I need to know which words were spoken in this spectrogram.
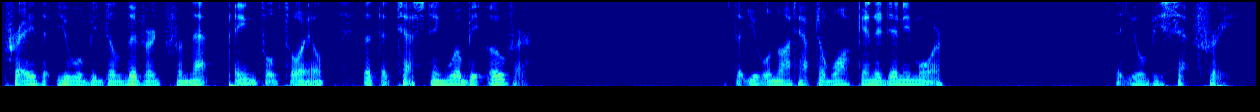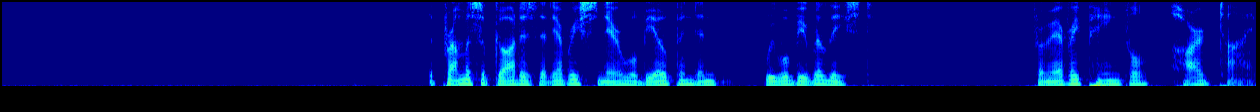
Pray that you will be delivered from that painful toil, that the testing will be over, that you will not have to walk in it anymore, that you will be set free. The promise of God is that every snare will be opened and we will be released from every painful, hard time.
